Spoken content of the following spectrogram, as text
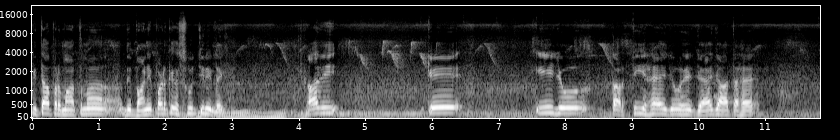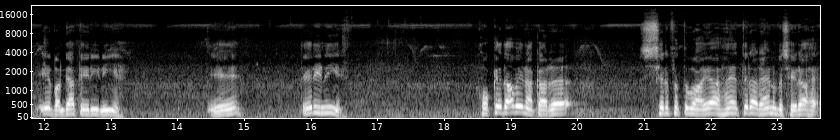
ਪਿਤਾ ਪਰਮਾਤਮਾ ਦੀ ਬਾਣੀ ਪੜ੍ਹ ਕੇ ਸੂਝ ਨਹੀਂ ਲਈ। ਕਾਹਦੀ ਕਿ ਇਹ ਜੋ ਧਰਤੀ ਹੈ, ਜੋ ਇਹ ਜਾਇਦਾਦ ਹੈ, ਇਹ ਬੰਦਿਆ ਤੇਰੀ ਨਹੀਂ ਹੈ। ਇਹ ਤੇਰੀ ਨਹੀਂ ਹੈ। ਹੋਕੇ ਦਾਵੇ ਨਾ ਕਰ। ਸਿਰਫ ਤੂੰ ਆਇਆ ਹੈ, ਤੇਰਾ ਰਹਿਣ ਬਸੇਰਾ ਹੈ।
